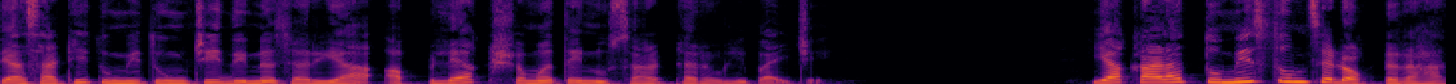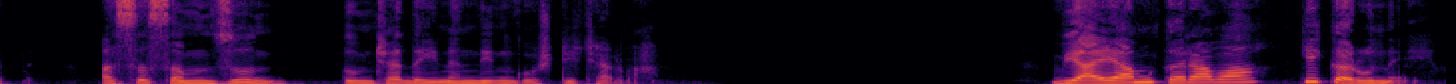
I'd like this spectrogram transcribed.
त्यासाठी तुम्ही तुमची दिनचर्या आपल्या क्षमतेनुसार ठरवली पाहिजे. या काळात तुम्हीच तुमचे डॉक्टर आहात असं समजून तुमच्या दैनंदिन गोष्टी ठरवा. व्यायाम करावा की करू नये?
